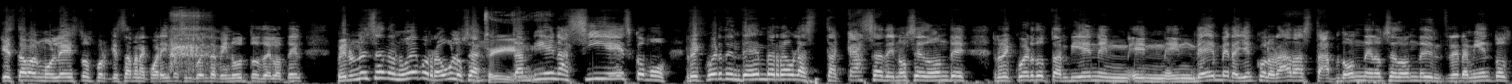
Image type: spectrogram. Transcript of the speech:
que estaban molestos porque estaban a 40, 50 minutos del hotel. Pero no es nada nuevo, Raúl. O sea, Sí. también así es como, recuerden Denver, Raúl, hasta casa de no sé dónde. Recuerdo también en, en, en Denver, allá en Colorado, hasta dónde, no sé dónde, entrenamientos.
